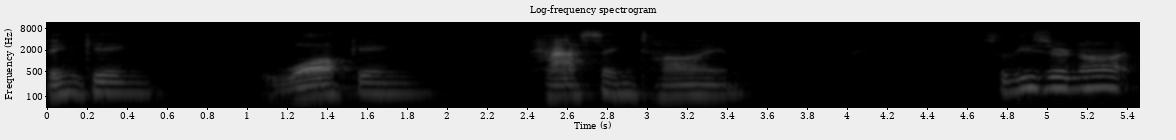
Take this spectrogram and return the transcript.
thinking, walking, passing time. So these are not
